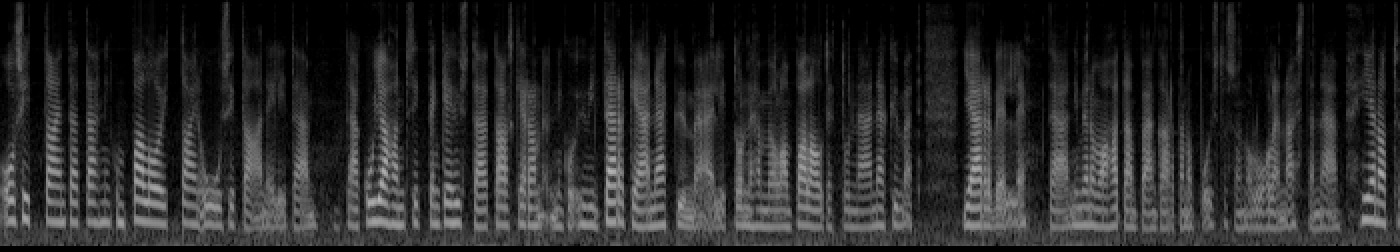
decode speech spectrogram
osittain tätä niin kuin paloittain uusitaan, eli tämä Tämä kujahan sitten kehystää taas kerran niin kuin hyvin tärkeää näkymää, eli tonnehan me ollaan palautettu nämä näkymät järvelle. Tämä nimenomaan Hatanpään kartanopuistossa on ollut olennaista. Nämä hienot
